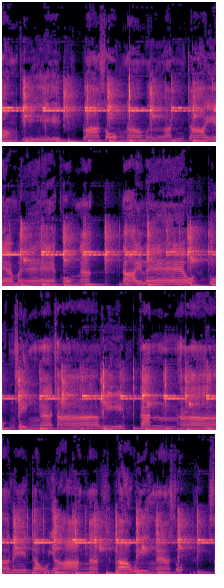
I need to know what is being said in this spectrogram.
ต้องที่ ปลาสงนะเหมือนใจแม่คงได้แล้วทุกสิ่งชาลีกันหานี่เจ้าอย่างปลาวิ่งสุด แส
